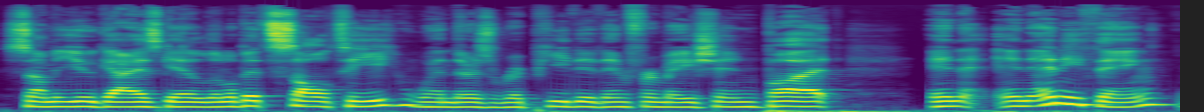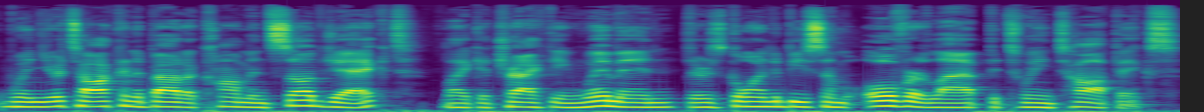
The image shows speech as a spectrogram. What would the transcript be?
some of you guys get a little bit salty when there's repeated information, but in in anything when you're talking about a common subject like attracting women, there's going to be some overlap between topics.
